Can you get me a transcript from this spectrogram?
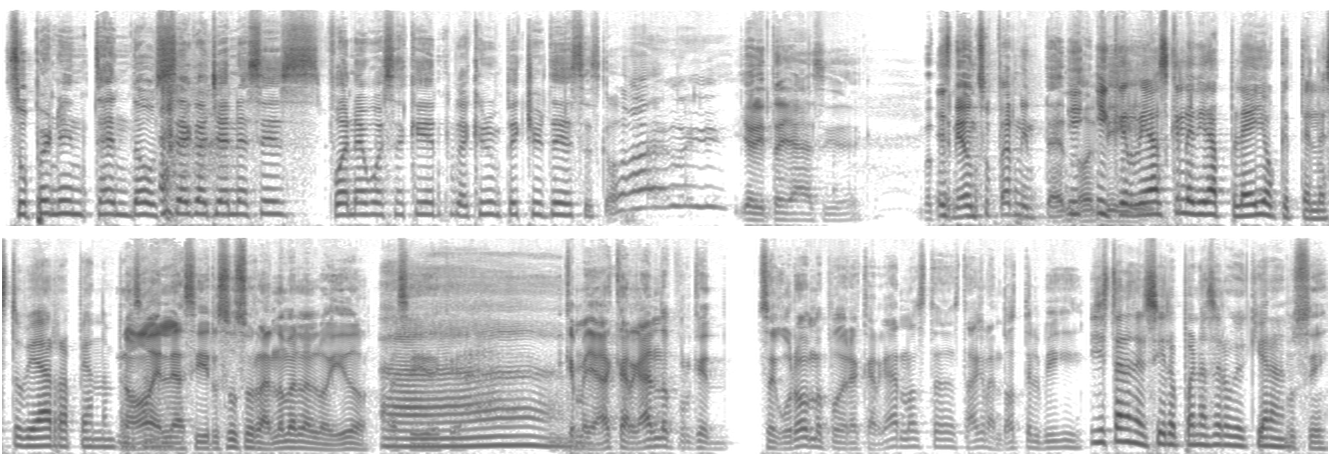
Super Nintendo, Sega Genesis. When I was a kid, I couldn't picture this. Es como, ay, güey. Y ahorita ya así. de- No Es- tenía un Super Nintendo. ¿Y, querrías que le diera play o que te la estuviera rapeando en persona? No, él así susurrándomelo al oído. Así de Ah. que, que me llevara cargando, porque seguro me podría cargar, ¿no? Está, está grandote el Biggie. Y están en el cielo, pueden hacer lo que quieran. Pues sí.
